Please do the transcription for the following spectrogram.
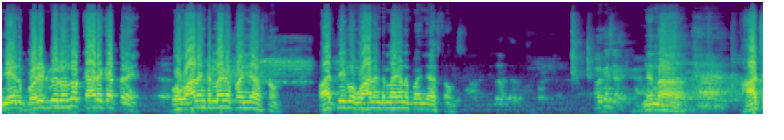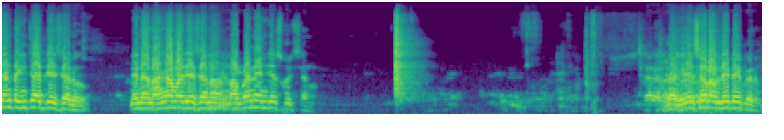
నేను పొలిట్ బ్యూరోలో కార్యకర్తనే. ఓ వాలంటీర్ లాగా పనిచేస్తాం. పార్టీకి ఒక వాలంటీర్ లాగానే పనిచేస్తాం. నిన్న ఆచంట ఇన్ఛార్జ్ చేశారు. నేను హంగామా చేశాను? నా పని నేను చేసుకొచ్చాను. వేసేవారం లేట్ అయిపోయారు.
